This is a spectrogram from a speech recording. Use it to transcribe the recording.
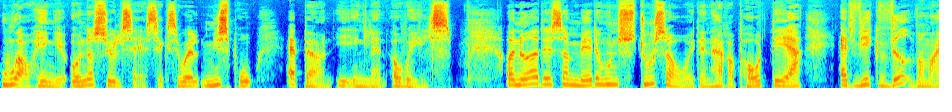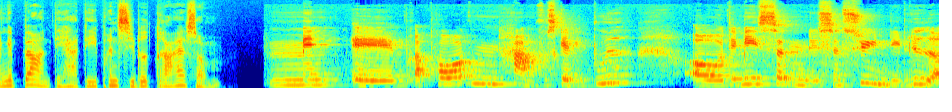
uafhængig undersøgelse af seksuel misbrug af børn i England og Wales. Og noget af det, som Mette hun stusser over i den her rapport, det er, at vi ikke ved, hvor mange børn det her det i princippet drejer sig om. Men øh, rapporten har nogle forskellige bud, og det mest sådan øh, sandsynlige lyder,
